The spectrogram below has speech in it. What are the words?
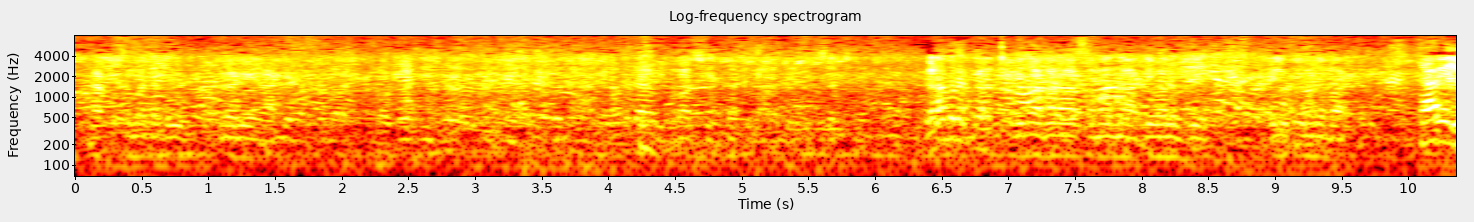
ઠાકોર સમાજના બહુ અગ્રણી છે ઘણા બધા છે ઘણા બધા અમારા સમાજના આગેવાનો છે એ લોકો મને વાત કરી.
